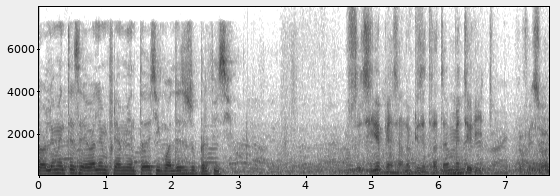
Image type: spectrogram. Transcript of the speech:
Probablemente se deba al enfriamiento desigual de su superficie. Usted sigue pensando que se trata de un meteorito, profesor.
